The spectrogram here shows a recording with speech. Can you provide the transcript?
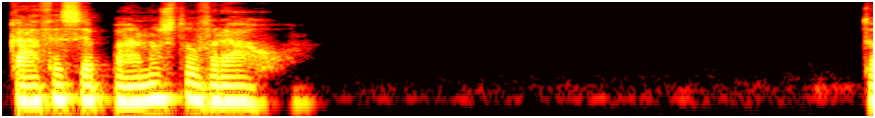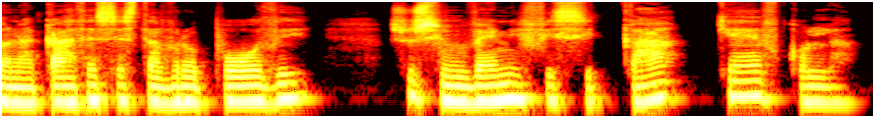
Κάθεσαι πάνω στο βράχο. Το να κάθεσαι σταυροπόδι σου συμβαίνει φυσικά και εύκολα.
